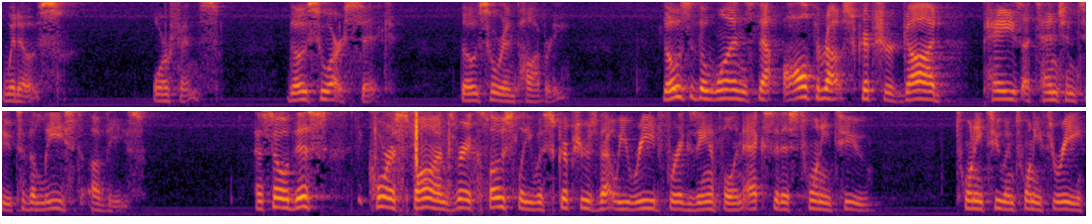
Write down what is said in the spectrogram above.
widows, orphans, those who are sick, those who are in poverty. Those are the ones that all throughout Scripture God pays attention to, to the least of these. And so this corresponds very closely with scriptures that we read, for example, in Exodus 22, 22 and 23,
